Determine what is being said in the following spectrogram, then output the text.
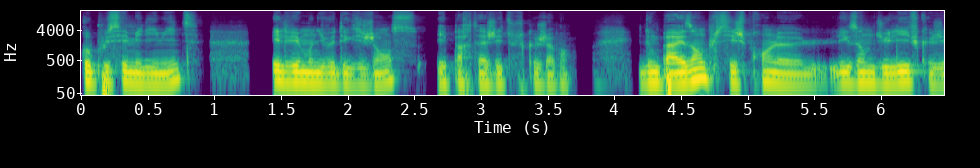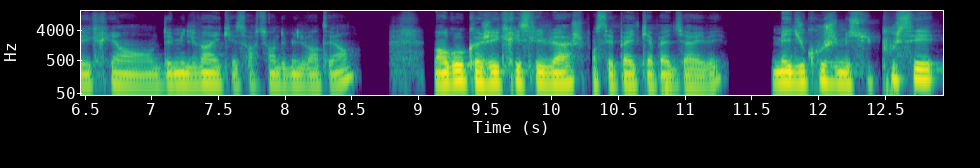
repousser mes limites, élever mon niveau d'exigence et partager tout ce que j'apprends. Donc, par exemple, si je prends l'exemple du livre que j'ai écrit en 2020 et qui est sorti en 2021, bah, en gros, quand j'ai écrit ce livre-là, je ne pensais pas être capable d'y arriver. Mais du coup, je me suis poussé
